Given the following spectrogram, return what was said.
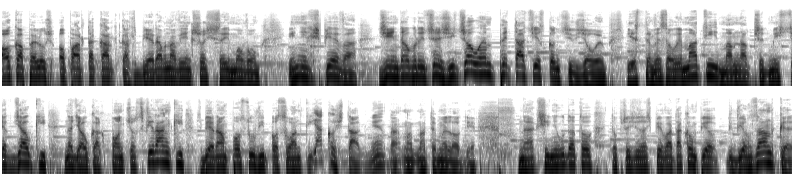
O kapelusz oparta kartka, zbieram na większość sejmową i niech śpiewa. Dzień dobry, cześć i czołem, pytacie skąd się wziąłem. Jestem wesoły Mati, mam na przedmieściach działki, na działkach poncho z firanki, zbieram posłów i posłanki, jakoś tak, nie? Na, na, na tę melodię. No jak się nie uda, to, to przecież zaśpiewa taką wiązankę,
